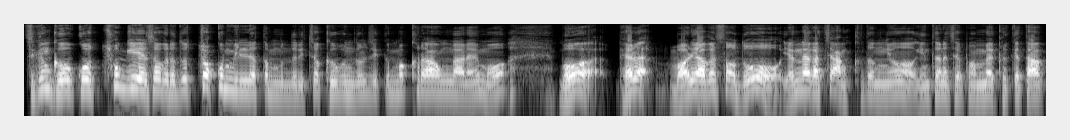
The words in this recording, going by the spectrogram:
지금 그, 그 초기에서 그래도 조금 밀렸던 분들 있죠. 그분들 지금 뭐 크라운 간에 뭐, 뭐, 베라, 머리약을 써도 옛날 같지 않거든요. 인터넷 제품에 그렇게 다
